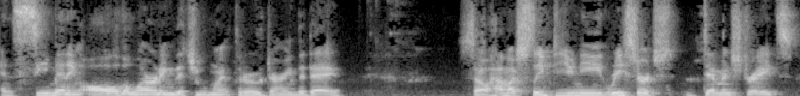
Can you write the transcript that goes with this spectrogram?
and cementing all the learning that you went through during the day. So, how much sleep do you need? Research demonstrates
